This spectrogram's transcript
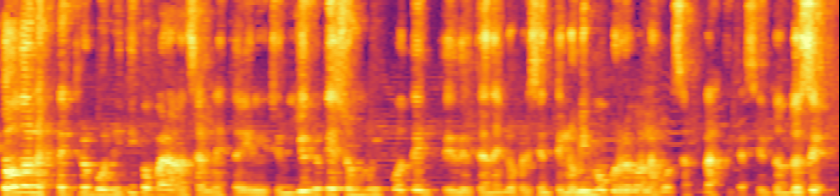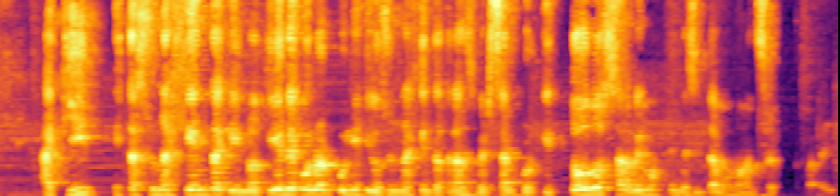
todo el espectro político para avanzar en esta dirección. Y yo creo que eso es muy potente de tenerlo presente. Lo mismo ocurrió con las bolsas plásticas, ¿cierto? Entonces, aquí esta es una agenda que no tiene color político, es una agenda transversal porque todos sabemos que necesitamos avanzar para ello.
